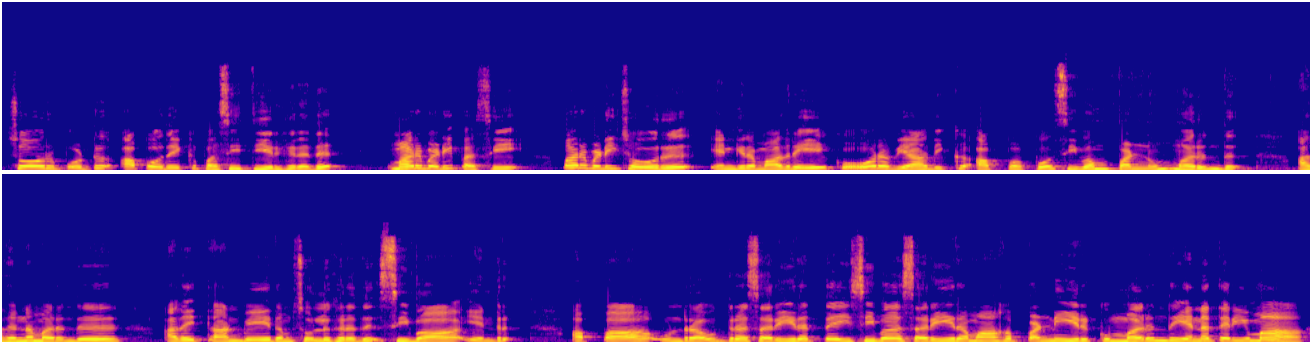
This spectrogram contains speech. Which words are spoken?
சோறு போட்டு அப்போதைக்கு பசி தீர்கிறது. மறுபடி பசி மறுபடி சோறு என்கிற மாதிரி கோர வியாதிக்கு அப்பப்போ சிவம் பண்ணும் மருந்து. அது என்ன மருந்து? அதைத்தான் வேதம் சொல்லுகிறது. சிவா என்று. அப்பா உன் ரௌத்ர சரீரத்தை சிவ சரீரமாக பண்ணி இருக்கும் மருந்து என்ன தெரியுமா?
